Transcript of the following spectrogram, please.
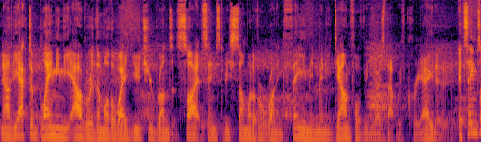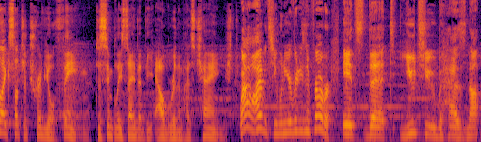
Now, the act of blaming the algorithm or the way YouTube runs its site seems to be somewhat of a running theme in many downfall videos that we've created. It seems like such a trivial thing to simply say that the algorithm has changed. Wow, I haven't seen one of your videos in forever. It's that YouTube has not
